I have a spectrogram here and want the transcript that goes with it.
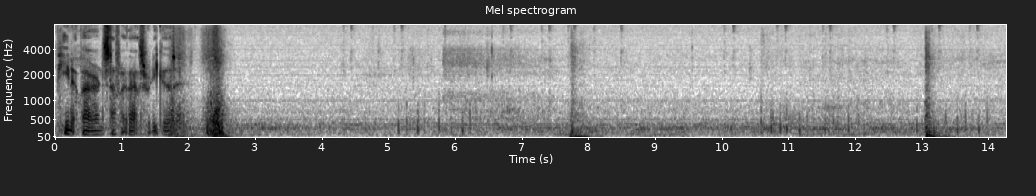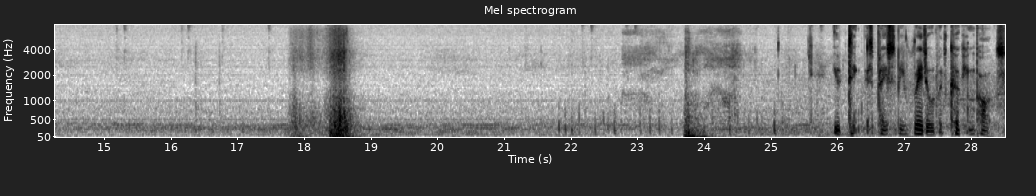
Peanut butter and stuff like that's really good. You'd think this place would be riddled with cooking pots.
